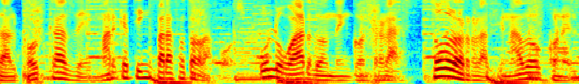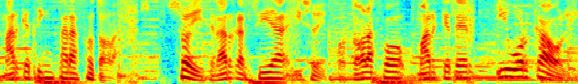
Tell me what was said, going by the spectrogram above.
al podcast de Marketing para Fotógrafos, un lugar donde encontrarás todo lo relacionado con el marketing para fotógrafos. Soy Gerard García y soy fotógrafo, marketer y workaholic.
